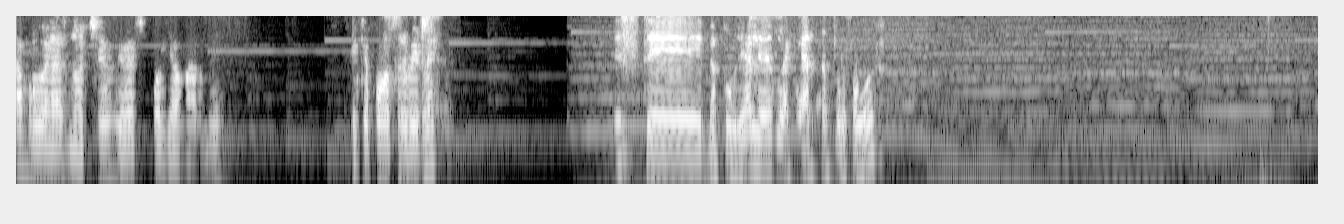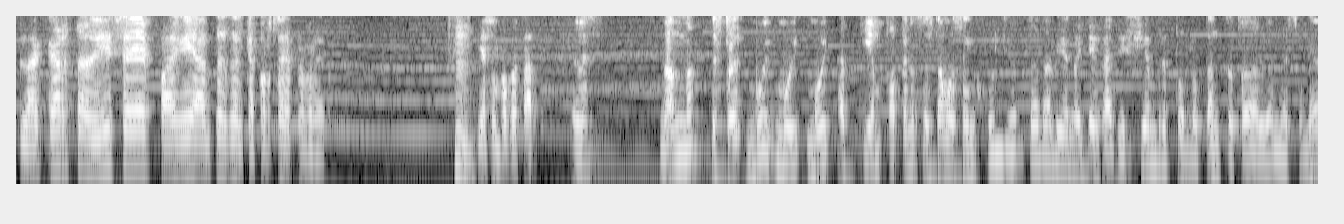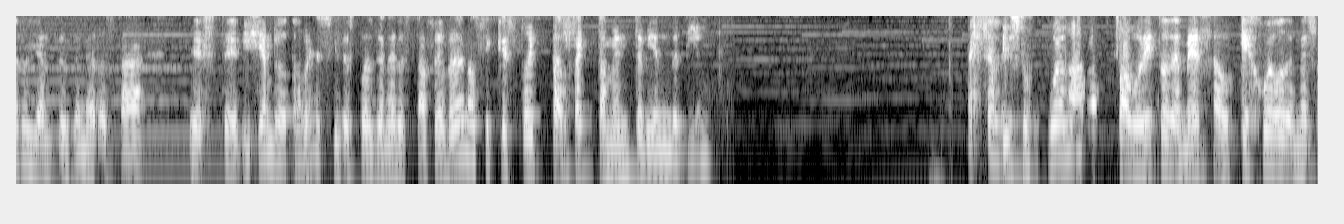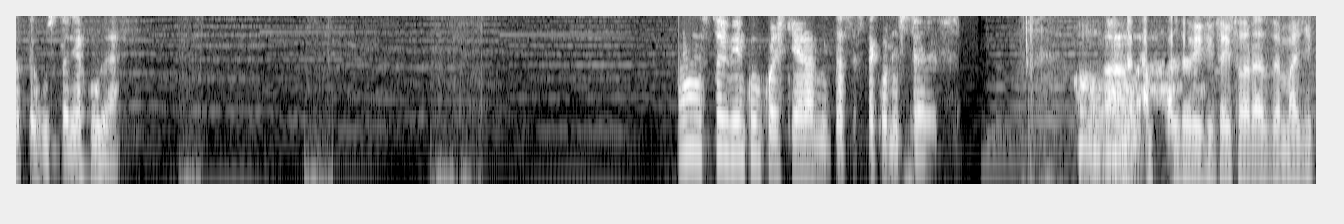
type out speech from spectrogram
Ah, muy buenas noches, gracias por llamarme. ¿En qué puedo servirle? Este, ¿me podría leer la carta, por favor? La carta dice pague antes del 14 de febrero. Hmm. Y es un poco tarde. No, no, estoy muy, muy, muy a tiempo. Apenas estamos en julio, todavía no llega a diciembre, por lo tanto todavía no es enero y antes de enero está este, diciembre otra vez y después de enero está febrero, así que estoy perfectamente bien de tiempo. Excelente. ¿Y su juego ah. favorito de mesa o qué juego de mesa te gustaría jugar? Ah, estoy bien con cualquiera mientras esté con ustedes. Oh, ¿Un campal de 16 horas de Magic?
